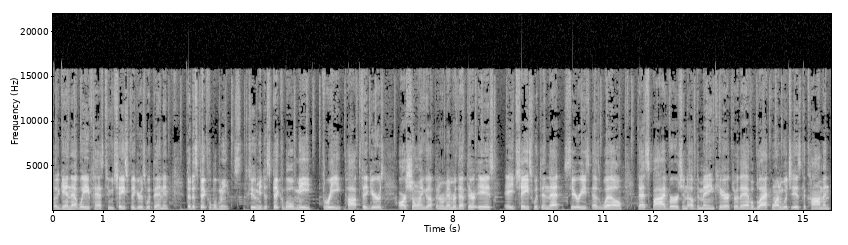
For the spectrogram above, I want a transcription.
But again, that wave has two chase figures within it. The Despicable Me, excuse me, Despicable Me 3 pop figures are showing up. And remember that there is a chase within that series as well, that spy version of the main character. They have a black one, which is the common,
